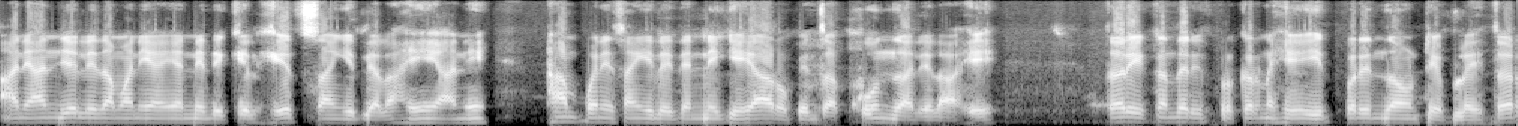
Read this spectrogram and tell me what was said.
आणि अंजली दमानिया यांनी देखील हेच सांगितलेलं आहे आणि ठामपणे सांगितले त्यांनी की ह्या आरोपींचा खून झालेला आहे. तर एकंदरीत प्रकरण हे इथपर्यंत जाऊन ठेपलंय. तर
